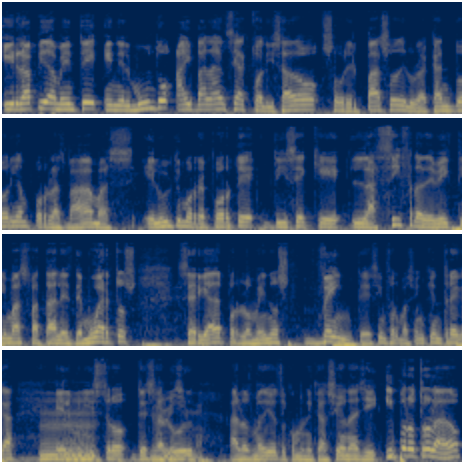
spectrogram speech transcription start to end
Y rápidamente, en el mundo hay balance actualizado sobre el paso del huracán Dorian por las Bahamas. El último reporte dice que la cifra de víctimas fatales de muertos sería de por lo menos 20. Es información que entrega el Mm, ministro de Salud gravísimo. a los medios de comunicación allí. Y por otro lado,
